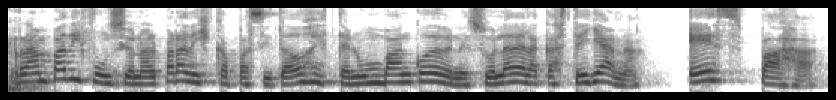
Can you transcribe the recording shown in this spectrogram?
Rampa disfuncional para discapacitados está en un banco de Venezuela de la Castellana. Es paja.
